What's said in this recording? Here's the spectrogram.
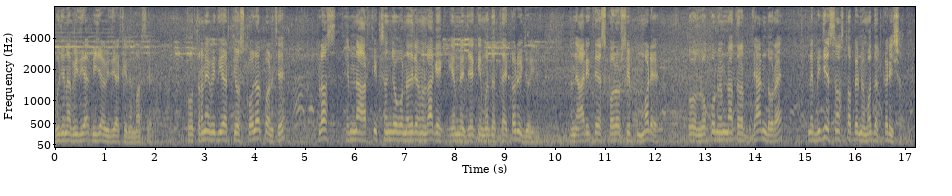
ભુજના વિદ્યા, બીજા વિદ્યાર્થીને મળશે. તો ત્રણેય વિદ્યાર્થીઓ સ્કોલર પણ છે, પ્લસ એમના આર્થિક સંજોગો નજરે લાગે કે એમને જે કંઈ મદદ થાય કરવી જોઈએ. અને આ રીતે સ્કોલરશીપ મળે તો લોકોનું એમના તરફ ધ્યાન દોરાય અને બીજી સંસ્થા પણ એમને મદદ કરી શકે.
